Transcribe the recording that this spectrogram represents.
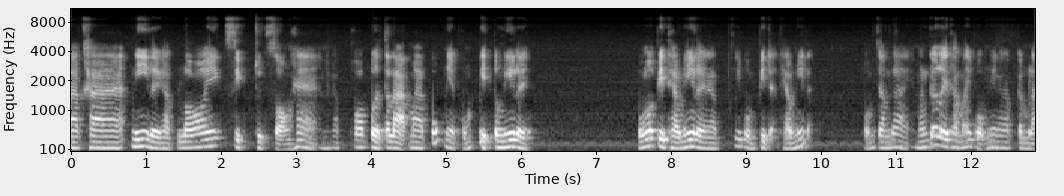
ราคานี่เลยครับร้อยสิบจุดสองห้านะครับ พอเปิดตลาดมาปุ๊บเนี่ยผมปิดตรงนี้เลย ผมว่าปิดแถวนี้เลยนะครับ ที่ผมปิดอะแถวนี้แหละ ผมจำได้ มันก็เลยทำให้ผมเนี่ยนะครับกำไร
